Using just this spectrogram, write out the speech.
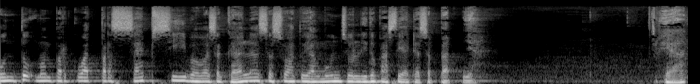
untuk memperkuat persepsi bahwa segala sesuatu yang muncul itu pasti ada sebabnya. Ya,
